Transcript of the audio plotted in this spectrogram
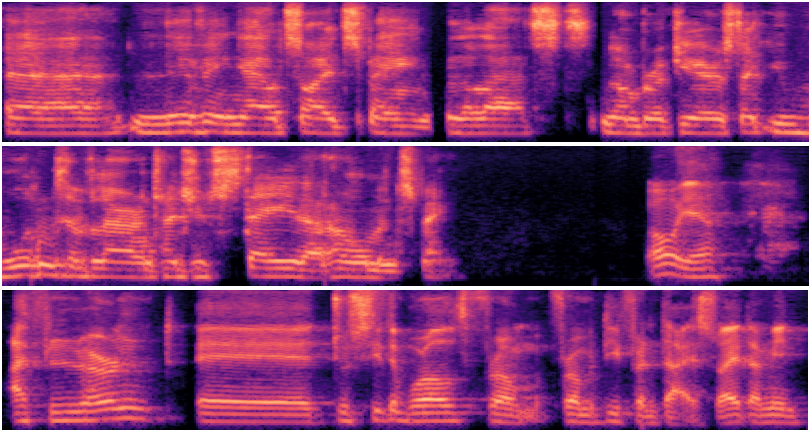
uh, living outside Spain for the last number of years that you wouldn't have learned had you stayed at home in Spain? Oh yeah, I've learned uh, to see the world from from different eyes. Right? I mean,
